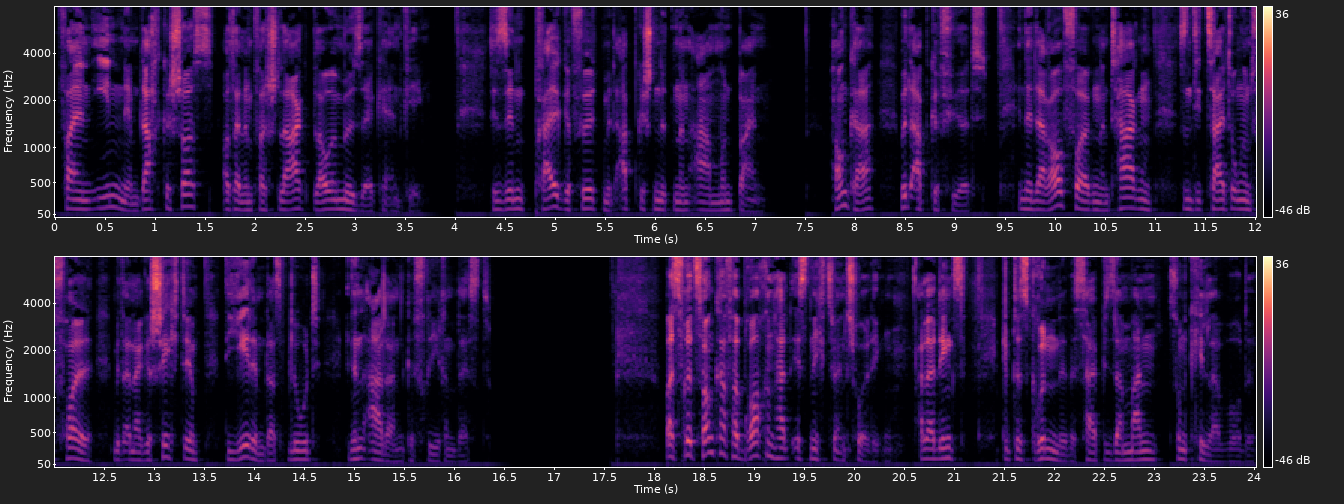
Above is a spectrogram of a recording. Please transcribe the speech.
fallen ihnen im Dachgeschoss aus einem Verschlag blaue Müllsäcke entgegen. Sie sind prall gefüllt mit abgeschnittenen Armen und Beinen. Honka wird abgeführt. In den darauffolgenden Tagen sind die Zeitungen voll mit einer Geschichte, die jedem das Blut in den Adern gefrieren lässt. Was Fritz Honka verbrochen hat, ist nicht zu entschuldigen. Allerdings gibt es Gründe, weshalb dieser Mann zum Killer wurde.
